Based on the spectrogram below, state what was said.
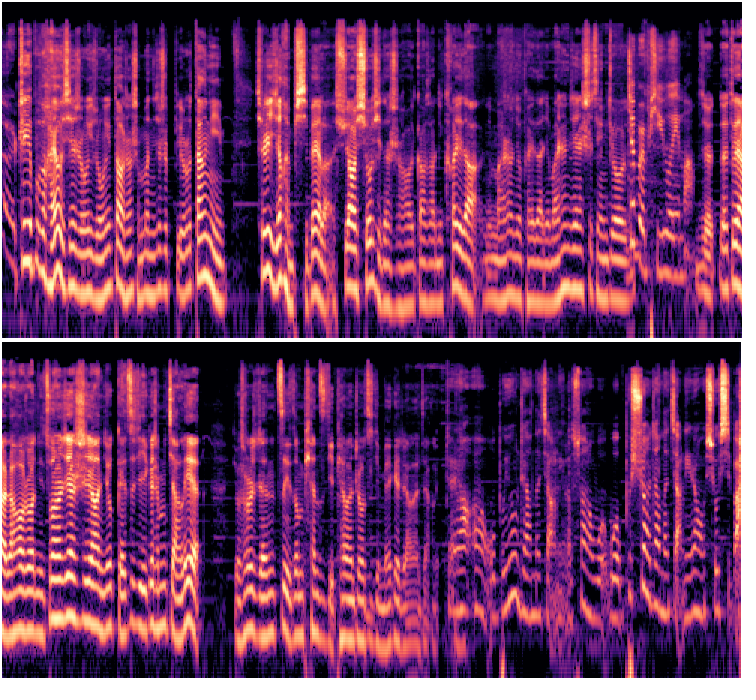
呃，这些部分还有一些容易容易造成什么问题？就是比如说，当你其实已经很疲惫了，需要休息的时候，告诉他你可以的，你马上就可以的，你完成这件事情就这不是 PUA 吗？就对对啊，然后说你做成这件事情，你就给自己一个什么奖励，有时候人自己这么骗自己，骗完之后自己没给这样的奖励。对，然后嗯，我不用这样的奖励了，算了，我我不需要这样的奖励，让我休息吧。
